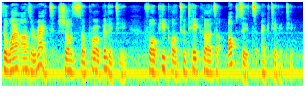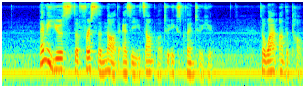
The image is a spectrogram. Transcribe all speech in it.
The one on the right shows the probability for people to take the opposite activity. Let me use the first node as an example to explain to you. The one on the top.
